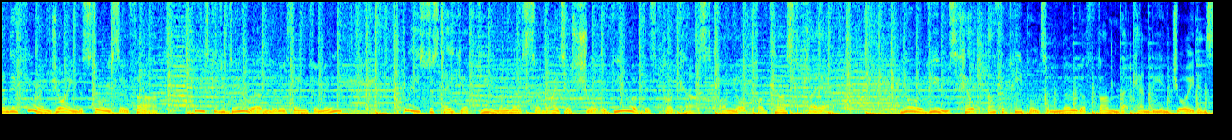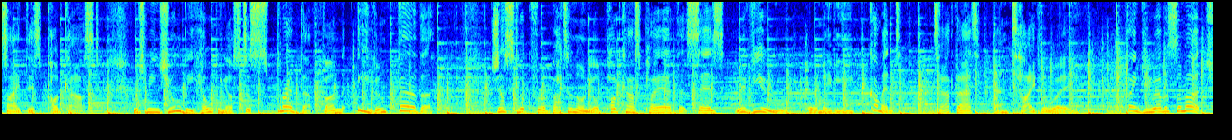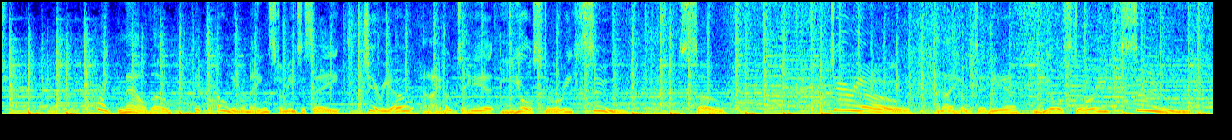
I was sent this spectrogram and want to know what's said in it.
And if you're enjoying the story so far, please could you do a little thing for me? Please just take a few moments to write a short review of this podcast on your podcast player. Your reviews help other people to know the fun that can be enjoyed inside this podcast, which means you'll be helping us to spread that fun even further. Just look for a button on your podcast player that says review or maybe comment. Tap that and type away. Thank you ever so much. Right now, though, it only remains for me to say cheerio, and I hope to hear your story soon. So, cheerio! And I hope to hear your story soon.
